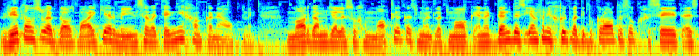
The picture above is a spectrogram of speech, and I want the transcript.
Weet ons ook daar's baie keer mense wat jy nie gaan kan help nie maar dan moet jy hulle so gemaklik as moontlik maak en ek dink dis een van die goed wat Hippokrates ook gesê het is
